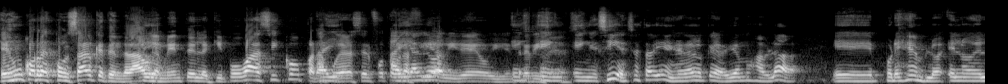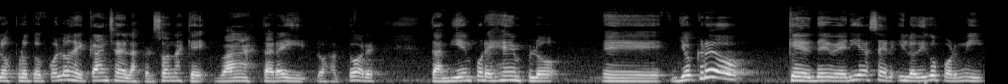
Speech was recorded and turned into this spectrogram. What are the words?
Es un corresponsal que tendrá Sí. obviamente el equipo básico para Hay- poder hacer fotografía, algo video y En- entrevistas. en- en- sí, eso está bien, era lo que habíamos hablado. Eh, por ejemplo, en lo de los protocolos de cancha de las personas que van a estar ahí, los actores, también, por ejemplo, eh, yo creo que debería ser, y lo digo por mí,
